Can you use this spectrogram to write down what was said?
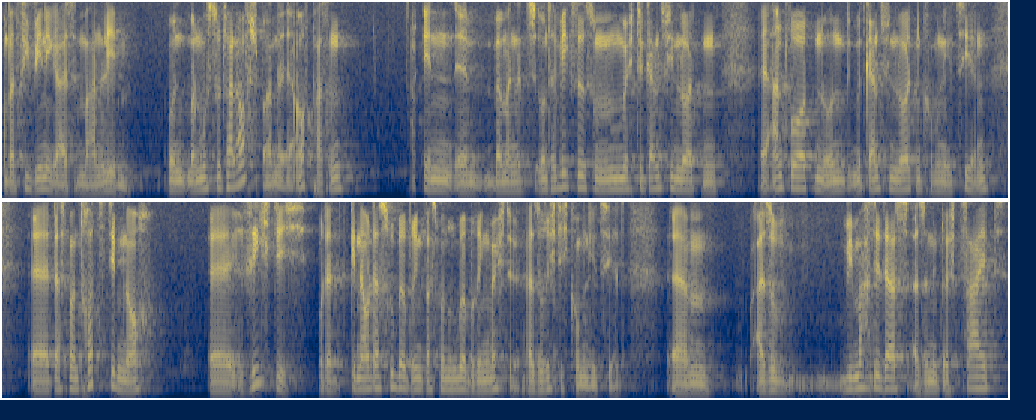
aber viel weniger als im wahren Leben. Und man muss total äh, aufpassen, in, äh, wenn man jetzt unterwegs ist und möchte ganz vielen Leuten äh, antworten und mit ganz vielen Leuten kommunizieren, äh, dass man trotzdem noch äh, richtig oder genau das rüberbringt, was man rüberbringen möchte, also richtig kommuniziert. Ähm, also wie macht ihr das? Also nehmt euch Zeit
